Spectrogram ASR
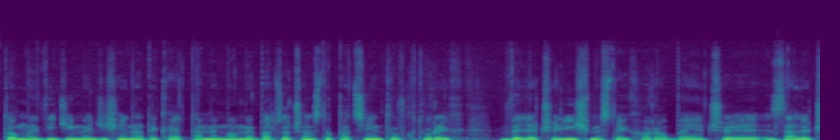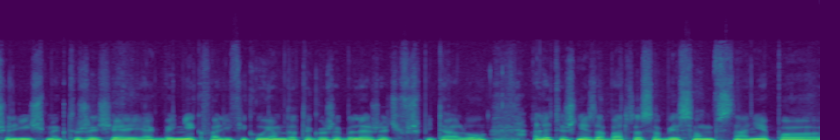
to my widzimy dzisiaj na Dekerta. My mamy bardzo często pacjentów, których wyleczyliśmy z tej choroby, czy zaleczyliśmy, którzy się jakby nie kwalifikują do tego, żeby leżeć w szpitalu, ale też nie za bardzo sobie są w stanie po,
